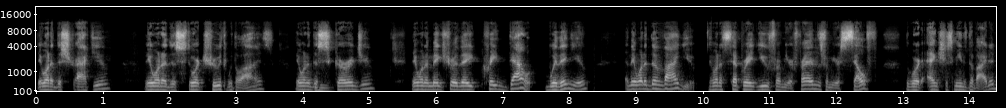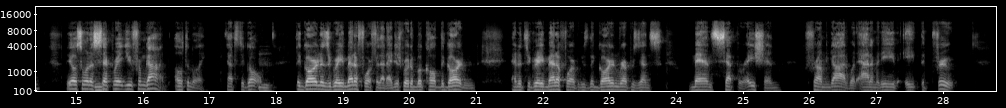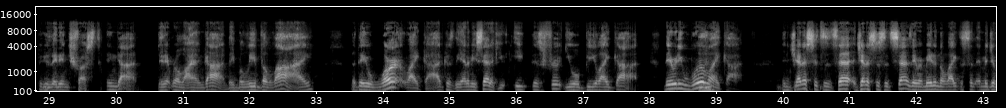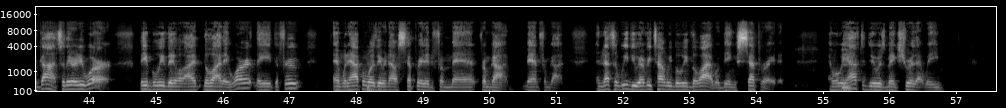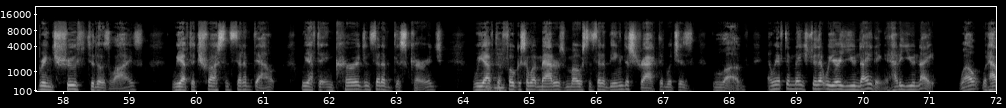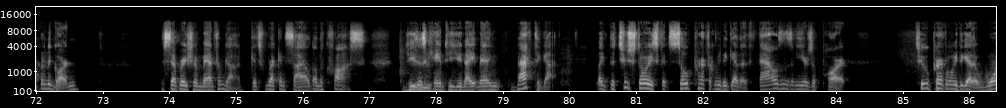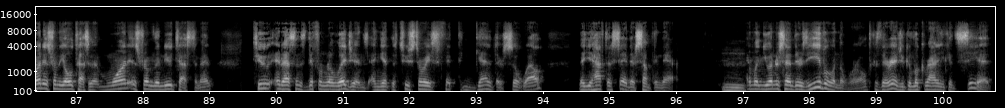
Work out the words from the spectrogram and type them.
They want to distract you. They want to distort truth with lies. They want to mm-hmm. discourage you. They want to make sure they create doubt within you and they want to divide you. They want to separate you from your friends, from yourself. The word anxious means divided. They also want to mm. separate you from God, ultimately. That's the goal. Mm. The garden is a great metaphor for that. I just wrote a book called The Garden, and it's a great metaphor because the garden represents man's separation from God when Adam and Eve ate the fruit because they didn't trust in God. They didn't rely on God. They believed the lie that they weren't like God because the enemy said, if you eat this fruit, you will be like God. They already were mm-hmm. like God. In Genesis it, said, Genesis, it says they were made in the likeness and image of God. So they already were. They believed they lied, the lie they weren't. They ate the fruit. And what happened was they were now separated from man, from God, man from God. And that's what we do every time we believe the lie. We're being separated. And what we mm-hmm. have to do is make sure that we bring truth to those lies. We have to trust instead of doubt. We have to encourage instead of discourage. We have mm-hmm. to focus on what matters most instead of being distracted, which is love. And we have to make sure that we are uniting. How to unite? Well, what happened in the garden, the separation of man from God, gets reconciled on the cross. Jesus mm-hmm. came to unite man back to God. Like the two stories fit so perfectly together, thousands of years apart, two perfectly together. One is from the Old Testament, one is from the New Testament two in essence different religions and yet the two stories fit together so well that you have to say there's something there mm. and when you understand there's evil in the world because there is you can look around and you can see it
